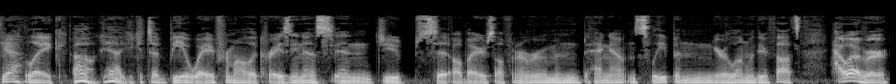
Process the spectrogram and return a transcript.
Yeah. Like, oh yeah, you get to be away from all the craziness and you sit all by yourself in a room and hang out and sleep and you're alone with your thoughts. However,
